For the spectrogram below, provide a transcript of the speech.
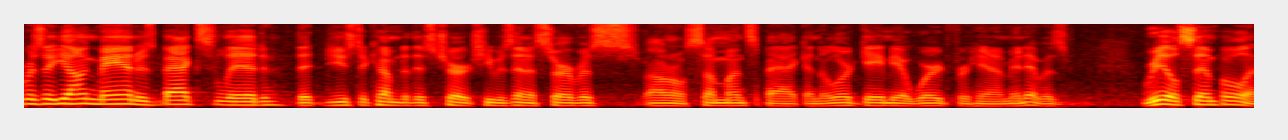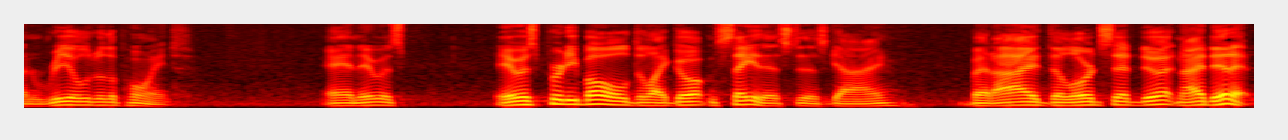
was a young man who's backslid that used to come to this church. He was in a service, I don't know, some months back, and the Lord gave me a word for him, and it was real simple and real to the point. And it was it was pretty bold to like go up and say this to this guy but I, the Lord said, do it, and I did it.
